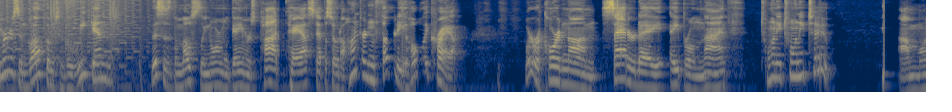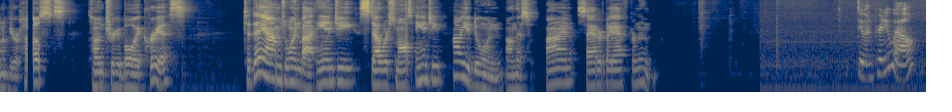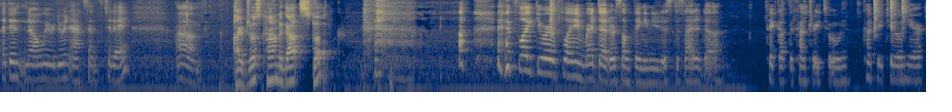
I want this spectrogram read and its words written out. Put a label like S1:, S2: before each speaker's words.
S1: Gamers, and welcome to the weekend. This is the Mostly Normal Gamers podcast, episode 130. Holy crap. We're recording on Saturday, April 9th, 2022. I'm one of your hosts, Country Boy Chris. Today I'm joined by Angie Stellar Smalls. Angie, how are you doing on this fine Saturday afternoon?
S2: Doing pretty well. I didn't know we were doing accents today. Um,
S1: I just kind of got stuck.
S2: it's like you were playing Red Dead or something, and you just decided to pick up the country tune, country tune here.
